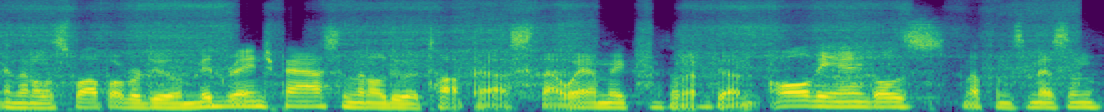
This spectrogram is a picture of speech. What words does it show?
and then I'll swap over to a mid-range pass, and then I'll do a top pass. That way I make sure that I've got all the angles, nothing's missing.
